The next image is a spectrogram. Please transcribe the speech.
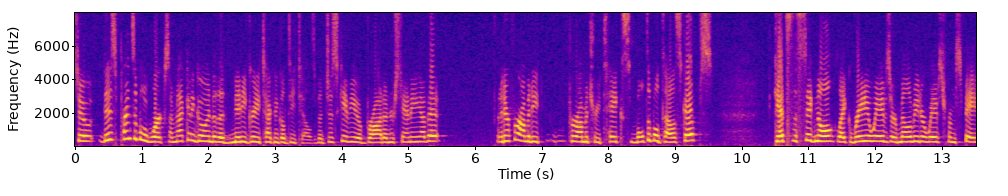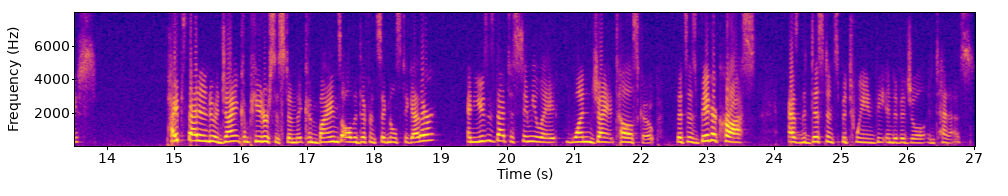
So this principle works. I'm not going to go into the nitty gritty technical details, but just give you a broad understanding of it. Interferometry takes multiple telescopes, gets the signal like radio waves or millimeter waves from space, pipes that into a giant computer system that combines all the different signals together, and uses that to simulate one giant telescope that's as big across as the distance between the individual antennas.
